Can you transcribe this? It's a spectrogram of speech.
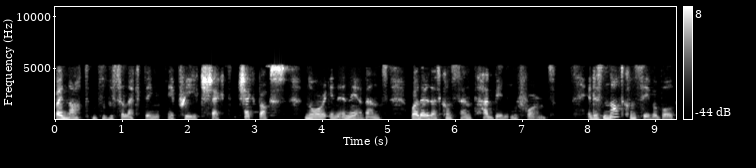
by not deselecting a pre-checked checkbox, nor in any event whether that consent had been informed. It is not conceivable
